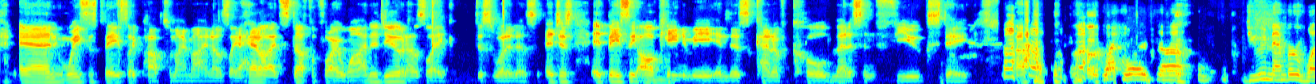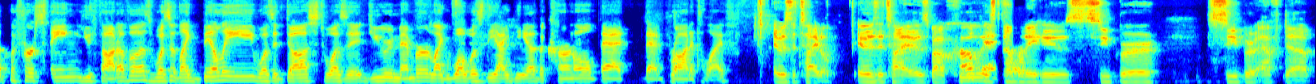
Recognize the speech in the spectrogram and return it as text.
and wasted space like popped to my mind i was like i had all that stuff before i wanted to do and i was like this is what it is. It just it basically all mm. came to me in this kind of cold medicine fugue state. what was uh, do you remember what the first thing you thought of was? Was it like Billy? Was it Dust? Was it do you remember like what was the idea, the kernel that that brought it to life? It was the title. It was the title. It was about who okay, is somebody who's super super effed up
